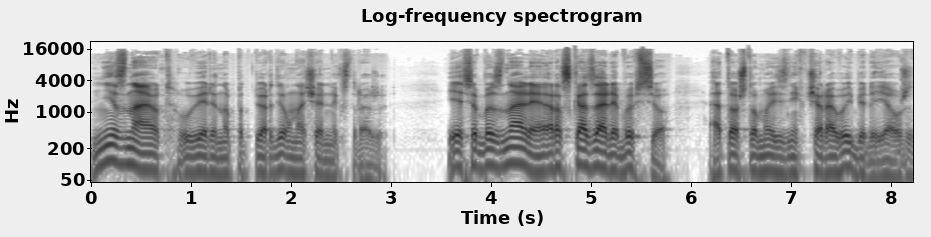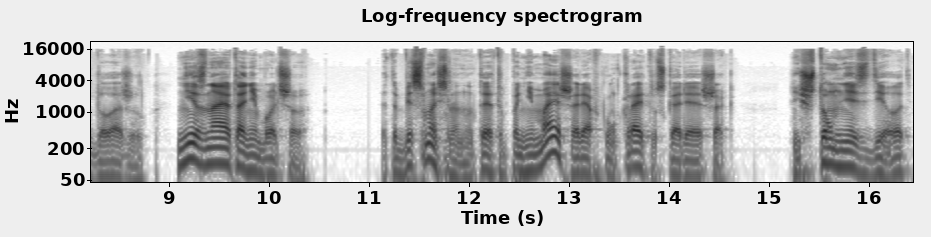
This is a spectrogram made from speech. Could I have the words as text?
«Не знают», — уверенно подтвердил начальник стражи. Если бы знали, рассказали бы все. А то, что мы из них вчера выбили, я уже доложил. Не знают они большего. — Это бессмысленно. Ты это понимаешь? — рявкнул Крайт, ускоряя шаг. — И что мне сделать?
